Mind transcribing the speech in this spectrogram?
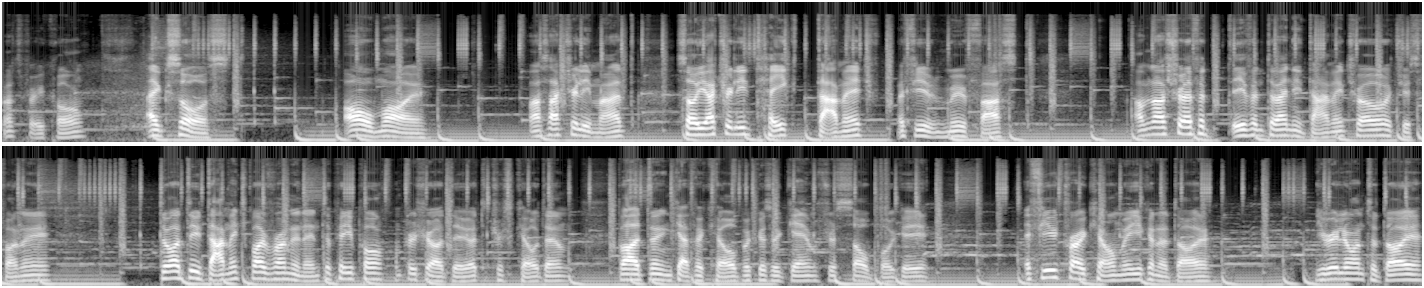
That's pretty cool. Exhaust. Oh my. That's actually mad. So you actually take damage if you move fast. I'm not sure if it even do any damage though, which is funny. Do I do damage by running into people? I'm pretty sure I do. I just killed him. But I didn't get the kill because the game's just so buggy. If you try to kill me, you're gonna die. You really want to die?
